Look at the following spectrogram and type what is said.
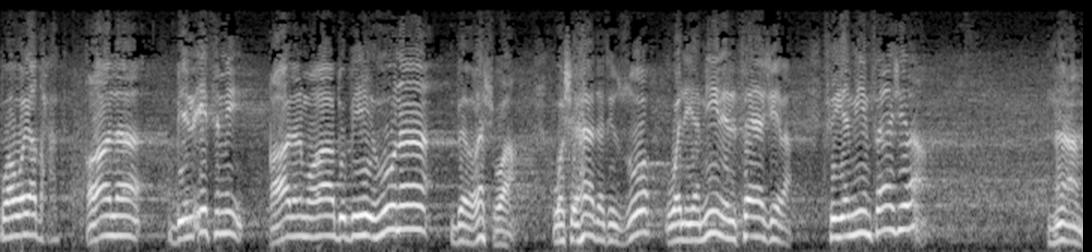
وهو يضحك. قال بالإثم قال المراد به هنا بالرشوة وشهادة الزور واليمين الفاجرة. في يمين فاجرة؟ نعم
